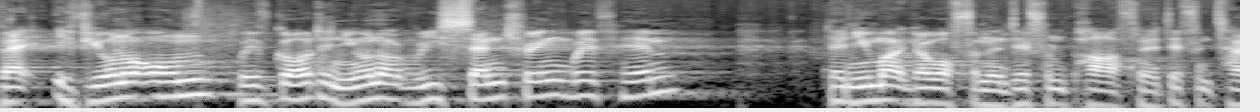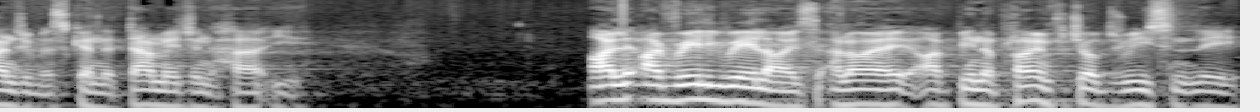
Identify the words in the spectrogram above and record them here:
that if you're not on with God and you're not recentering with Him, then you might go off on a different path and a different tangent that's going to damage and hurt you. I, I really realized, and I, I've been applying for jobs recently,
